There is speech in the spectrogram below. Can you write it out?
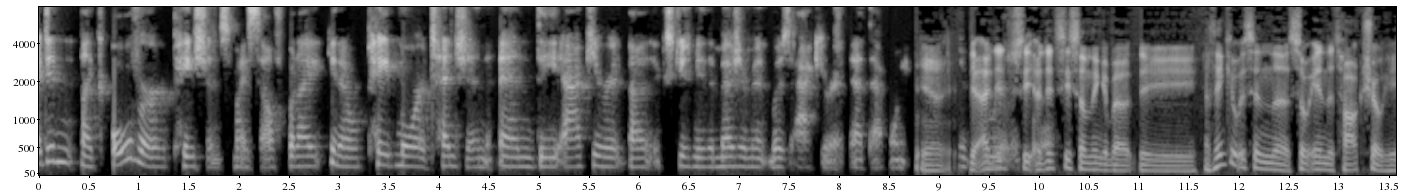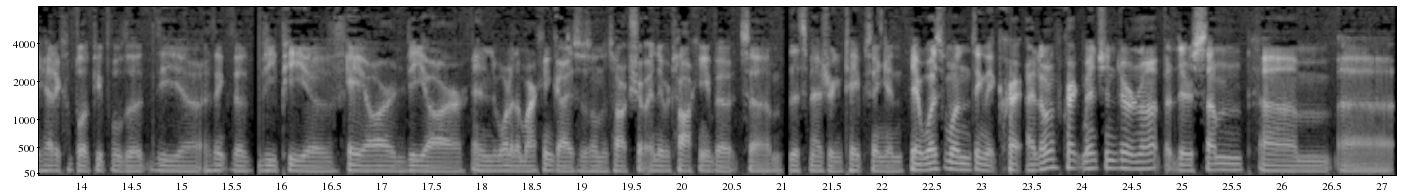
I didn't like over patience myself, but I, you know, paid more attention, and the accurate, uh, excuse me, the measurement was accurate at that point. Yeah, yeah. I did see. I did see something about the. I think it was in the. So in the talk show, he had a couple of people. The the uh, I think the VP of AR and VR and one of the marketing guys was on the talk show, and they were talking about um, this measuring tape thing. And there was one thing that Craig, I don't know if Craig mentioned it or not, but there's some um, uh,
